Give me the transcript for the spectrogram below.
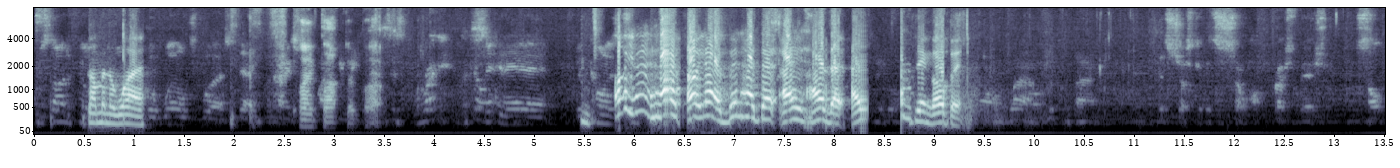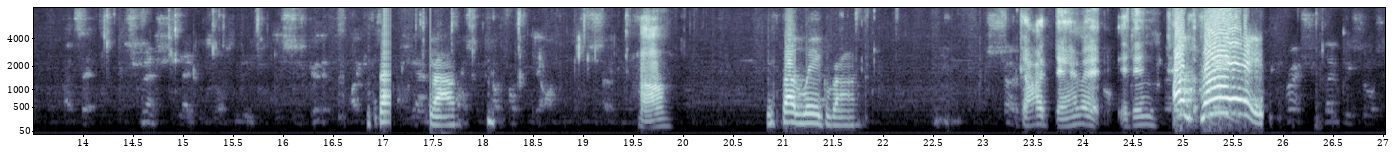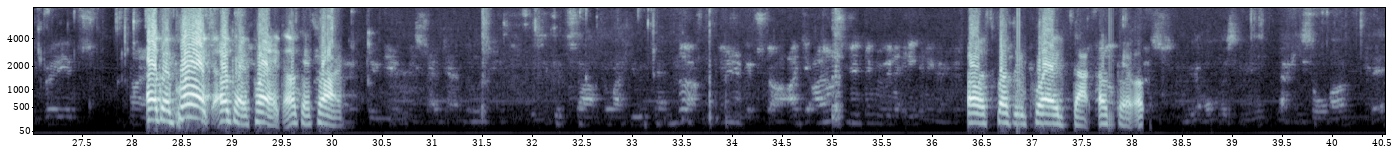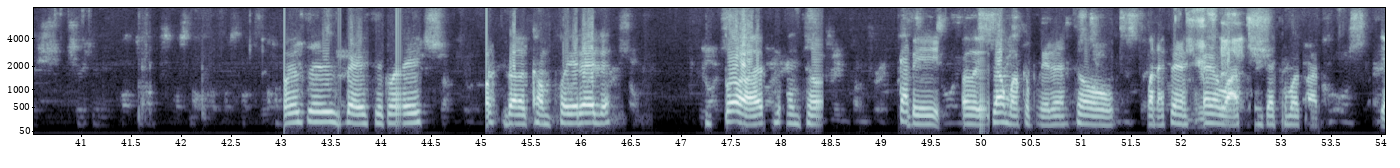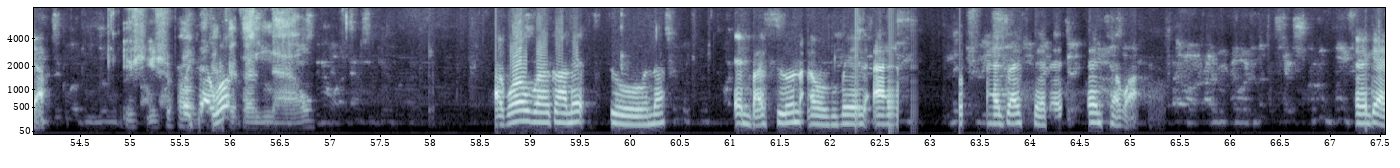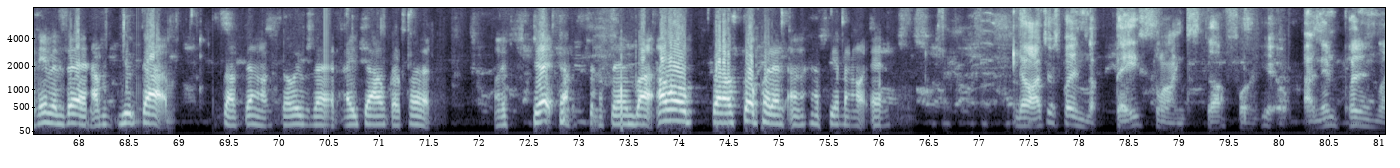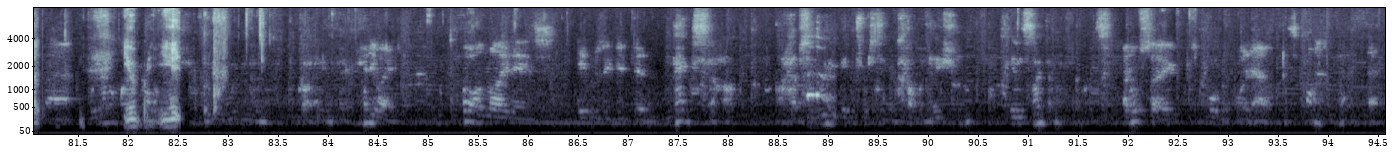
Started feeling Coming to what? the world's worst day. Plague Doctor Buck. Sitting here because Oh yeah, I had. Oh yeah, I've been had that. I had that. I had everything open. Oh wow, look at that. It's just it's so hot. Fresh fish, salt. That's it. fresh local sausages. This is good. Like Wrong. Huh? You spelled league wrong. God damn it! It didn't. I'm sorry. Fresh locally sourced ingredients. Okay, plague. Okay, plague. Okay, sorry. Who knew it would be so damn delicious? good start for wacky weekend. No, it was a good start. I, I honestly didn't think we were going to eat anything. Oh, it's supposed to be plague. Okay. okay. We got all this meat, yakisoba, fish, chicken, hot dogs. What's not? What's not? This is basically the completed book until gotta be at least somewhat completed until when I finish finish. and get to work on. Yeah. You, you should probably Okay, work it then now. I will work on it soon, and by soon I will mean as as I finish interlock. And again, even then, I'm you got stuff down, so even then, I doubt I'm gonna put a shit ton of stuff in, but I will. But I'll still put in a hefty amount in. No, I just put in the baseline stuff for you. I didn't put in like you. You Anyway, bottom line is, it was a good dinner. Next up, I have some really interesting accommodation inside the performance. And also, important to point out, it's kind of birthday.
